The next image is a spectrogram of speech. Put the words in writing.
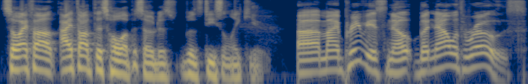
so I thought I thought this whole episode was was decently cute. Uh, my previous note, but now with Rose.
